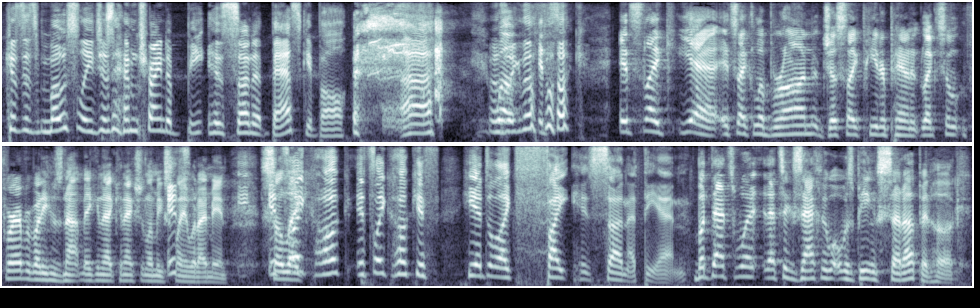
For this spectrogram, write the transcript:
because it's mostly just him trying to beat his son at basketball uh i was Well, like the fuck It's like yeah, it's like LeBron, just like Peter Pan. Like so, for everybody who's not making that connection, let me explain It's- what I mean. So it's like, like, Hook. It's like Hook if he had to like fight his son at the end. but that's what that's exactly what was being set up at Hook.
